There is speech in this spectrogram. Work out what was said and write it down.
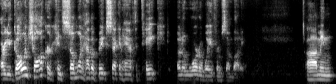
are you going chalk or can someone have a big second half to take an award away from somebody? Uh, I mean,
